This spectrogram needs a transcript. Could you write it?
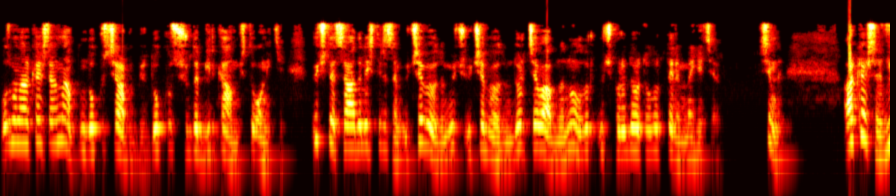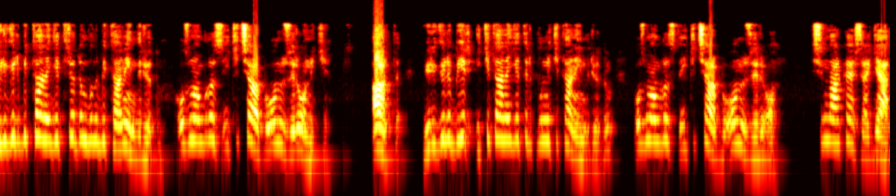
O zaman arkadaşlar ne yaptım? 9 çarpı 1. 9 şurada 1 kalmıştı 12. 3 ile sadeleştirirsem 3'e böldüm 3. 3'e böldüm 4 cevabında ne olur? 3 bölü 4 olur derim ve geçerim. Şimdi arkadaşlar virgülü bir tane getiriyordum bunu bir tane indiriyordum. O zaman burası 2 çarpı 10 üzeri 12. Artı virgülü 1 2 tane getirip bunu 2 tane indiriyordum. O zaman burası da 2 çarpı 10 üzeri 10. Şimdi arkadaşlar gel.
